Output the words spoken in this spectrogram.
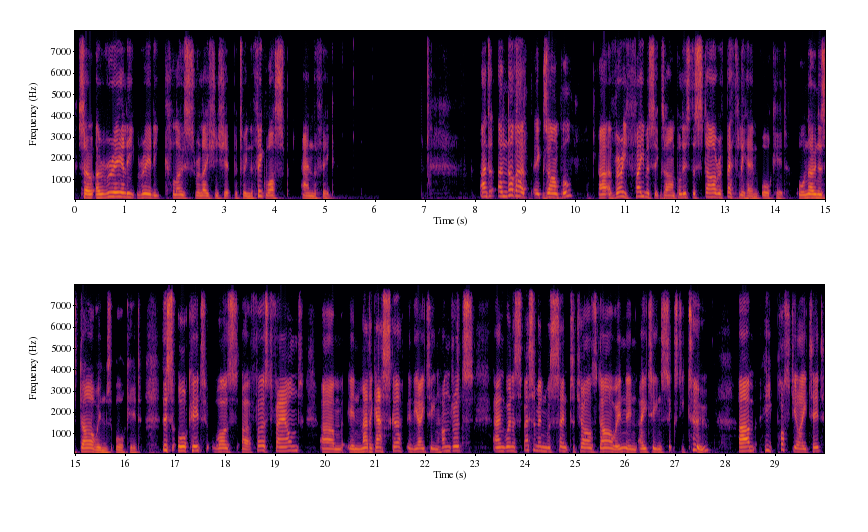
So a really, really close relationship between the fig wasp and the fig. And another example, uh, a very famous example, is the Star of Bethlehem orchid, or known as Darwin's orchid. This orchid was uh, first found um, in Madagascar in the 1800s, and when a specimen was sent to Charles Darwin in 1862, um, he postulated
